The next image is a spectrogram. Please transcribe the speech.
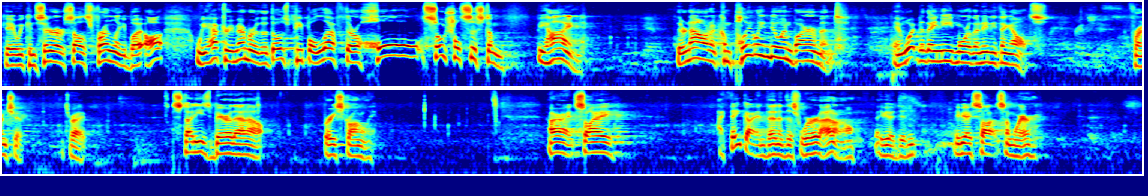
Okay, we consider ourselves friendly, but all, we have to remember that those people left their whole social system behind. They're now in a completely new environment. And what do they need more than anything else? Friendship. Friendship. That's right. Studies bear that out very strongly. All right, so I I think I invented this word. I don't know. Maybe I didn't. Maybe I saw it somewhere.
